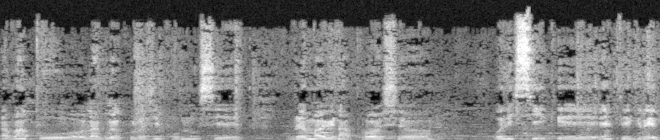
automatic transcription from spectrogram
Avant tout, l'agroécologie pour nous, c'est vraiment une approche euh, holistique et intégrée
